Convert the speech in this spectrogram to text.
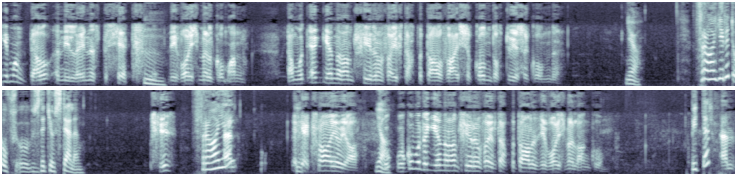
iemand bel in die lyn is beset, mm. die voicemail kom aan, dan moet ek R1.54 betaal vir 'n sekonde of 2 sekonde. Ja. Vra jy dit of, of is dit jou stelling? Skus? Vra jy? En, ek ek vra jou ja. ja. Hoe, hoe kom dit ek R1.54 betaal as die voicemail aankom? Pieter? Ehm um,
